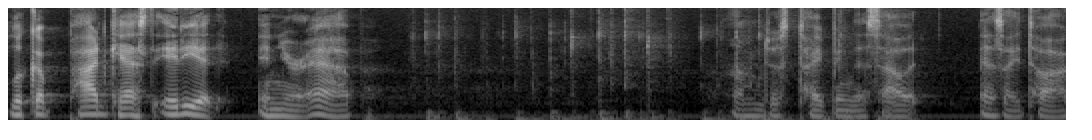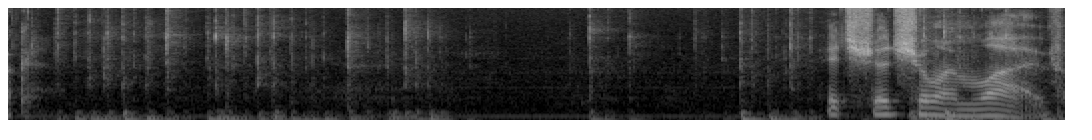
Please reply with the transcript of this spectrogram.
look up Podcast Idiot in your app, I'm just typing this out as I talk. It should show I'm live.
